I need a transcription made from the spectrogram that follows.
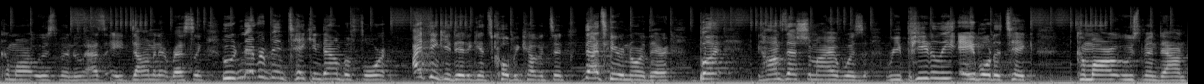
Kamaru Usman, who has a dominant wrestling, who had never been taken down before. I think he did against Colby Covington. That's here nor there. But Hamza Chimaev was repeatedly able to take Kamaru Usman down,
